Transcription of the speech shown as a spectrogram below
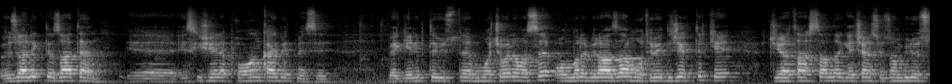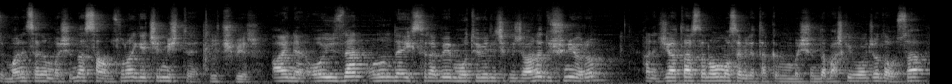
özellikle zaten e, Eskişehir'e puan kaybetmesi ve gelip de üstüne bu maçı oynaması onları biraz daha motive edecektir ki Cihat Arslan da geçen sezon biliyorsun Manisa'nın başında Samsun'a geçilmişti. 3-1. Aynen o yüzden onun da ekstra bir motiveli çıkacağını düşünüyorum. Hani Cihat Arslan olmasa bile takımın başında başka bir hoca da olsa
